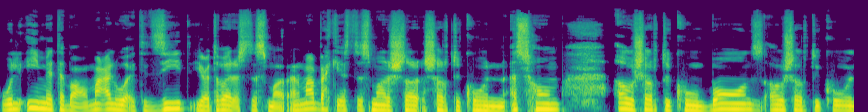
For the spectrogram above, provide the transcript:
والقيمة تبعه مع الوقت تزيد يعتبر استثمار. أنا ما بحكي استثمار شرط يكون أسهم أو شرط يكون bonds أو شرط يكون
